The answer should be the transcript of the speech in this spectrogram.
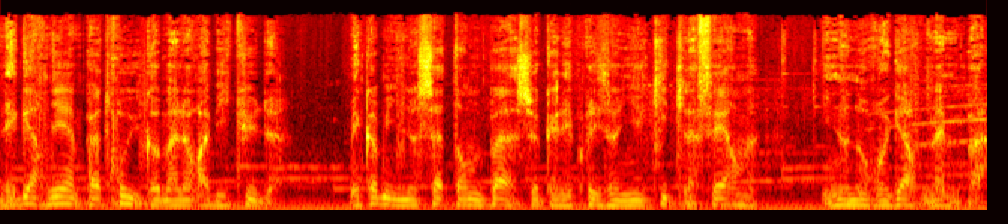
Les gardiens patrouillent comme à leur habitude, mais comme ils ne s'attendent pas à ce que les prisonniers quittent la ferme, ils ne nous regardent même pas.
